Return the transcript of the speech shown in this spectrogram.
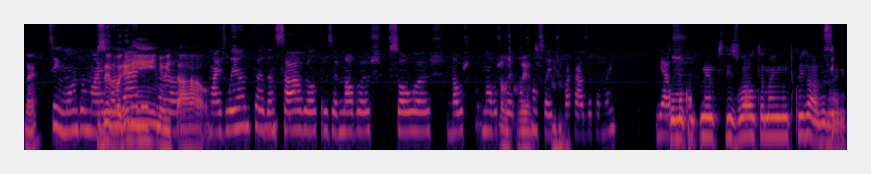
não é? Sim, uma onda mais Fazer devagarinho e tal. mais lenta, dançável, trazer novas pessoas, novos, novas novos correntes. conceitos Uhum. para a casa também. E acho, Com uma componente visual também muito cuidada, Sim. não é? Sim,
